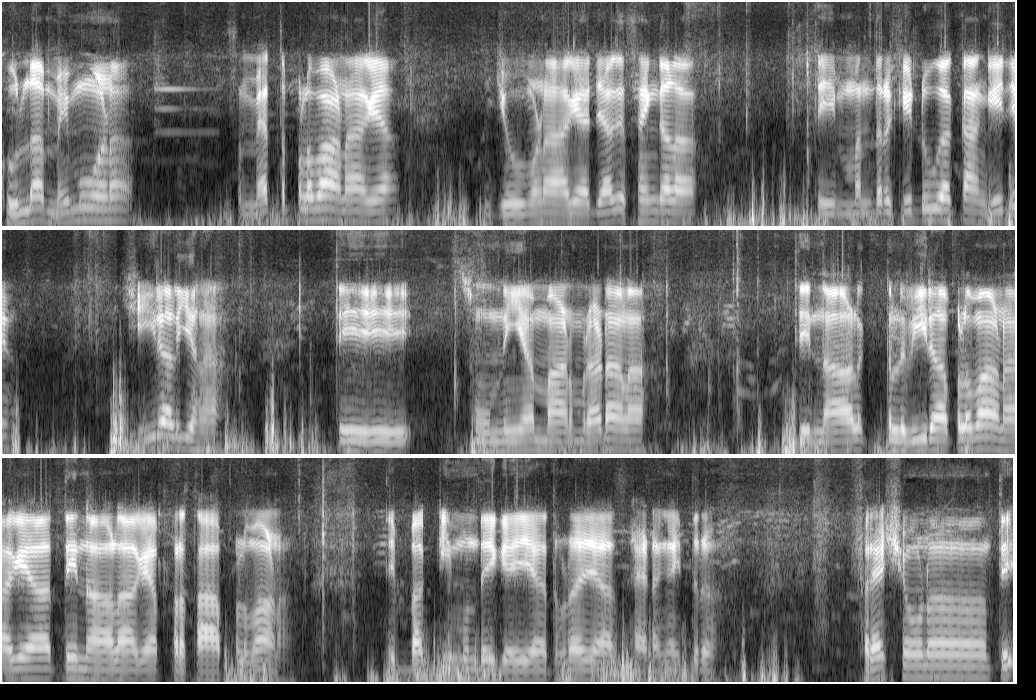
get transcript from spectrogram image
ਗੋਲਾ ਮਹਿਮੂਆਣਾ ਸਮਿਤ ਭਲਵਾਨ ਆ ਗਿਆ। ਜੋਬਨ ਆ ਗਿਆ ਜਗ ਸਿੰਘ ਵਾਲਾ ਤੇ ਮੰਦਰ ਖੇਡੂਗਾ ਕਾਂਗੇ 'ਚ, ਸ਼ੀਰ ਵਾਲੀ ਵਾਲਾ ਤੇ ਸੋਨੀਆ ਮਾਨ ਮਰਾੜਾ ਵਾਲਾ ਤੇ ਨਾਲ ਕਲਵੀਰਾ ਭਲਵਾਨ ਆ ਗਿਆ ਤੇ ਨਾਲ ਆ ਗਿਆ ਪ੍ਰਤਾਪ ਭਲਵਾਨ ਤੇ ਬਾਕੀ ਮੁੰਡੇ ਗਏ ਆ ਥੋੜਾ ਜਿਹਾ ਸੈਟਿੰਗ ਇੱਧਰ ਫਰੈਸ਼ ਹੋਣ ਤੇ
